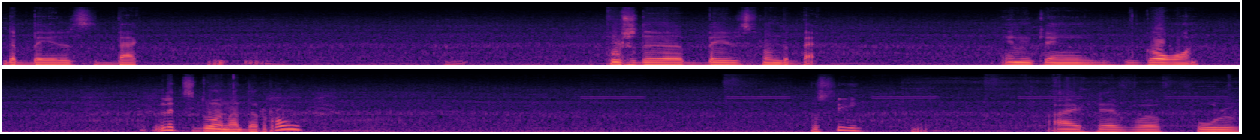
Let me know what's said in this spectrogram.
the bales back push the bales from the back. And you can go on. Let's do another row. You see I have a full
